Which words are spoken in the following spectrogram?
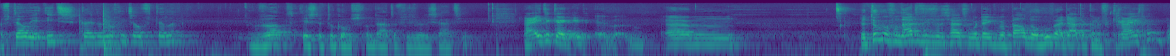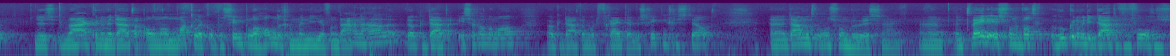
vertelde je iets, kan je er nog iets over vertellen? Wat is de toekomst van datavisualisatie? Nou, ik denk, kijk, eh, ehm, de toekomst van datavisualisatie wordt denk ik bepaald door hoe wij data kunnen verkrijgen. Dus waar kunnen we data allemaal makkelijk op een simpele, handige manier vandaan halen? Welke data is er allemaal? Welke data wordt vrij ter beschikking gesteld? Eh, daar moeten we ons van bewust zijn. Eh, een tweede is van wat, hoe kunnen we die data vervolgens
